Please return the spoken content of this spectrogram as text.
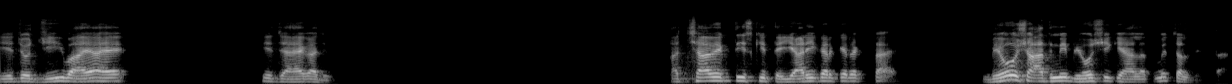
ये जो जीव आया है, ये जाएगा जीव अच्छा व्यक्ति इसकी तैयारी करके रखता है। बेहोश आदमी बेहोशी की हालत में चल देता है,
